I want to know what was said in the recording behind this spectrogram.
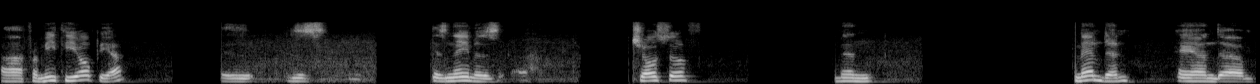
uh, from Ethiopia. His, his name is Joseph Men, Menden, and um,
